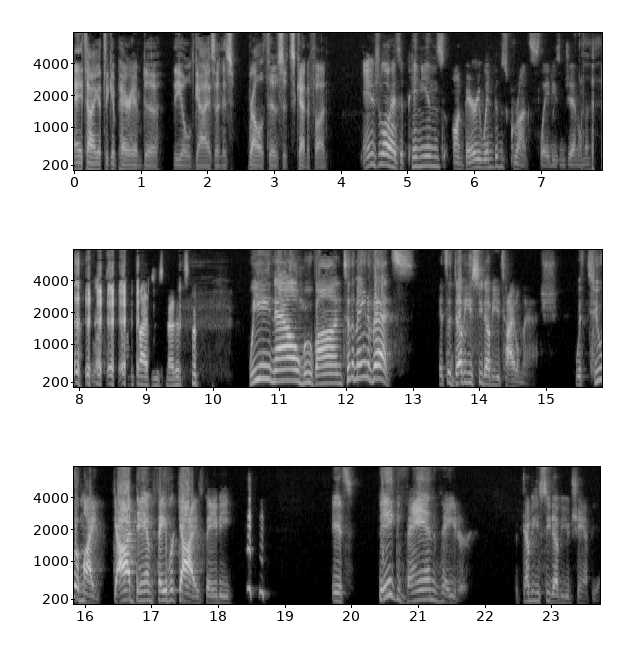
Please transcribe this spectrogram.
anytime I get to compare him to the old guys and his relatives, it's kind of fun. Angelo has opinions on Barry Windham's grunts, ladies and gentlemen. I'm glad you said it. we now move on to the main events. It's a WCW title match with two of my goddamn favorite guys, baby. it's Big Van Vader, the WCW champion.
